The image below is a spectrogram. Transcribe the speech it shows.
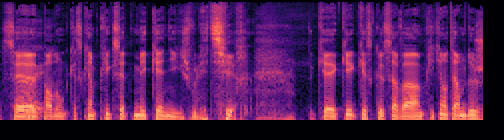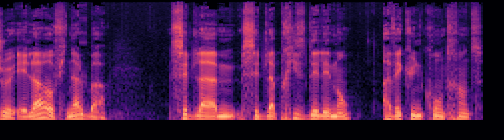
C'est, Ouais, ouais. Pardon, qu'est-ce qu'implique cette mécanique, je voulais dire? Qu'est-ce que ça va impliquer en termes de jeu? Et là, au final, bah, c'est de la, c'est de la prise d'éléments avec une contrainte.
